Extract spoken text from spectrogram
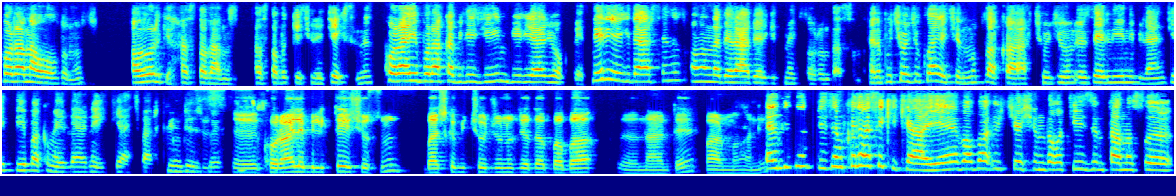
korona oldunuz ağır hastalanız, hastalık geçireceksiniz. Koray'ı bırakabileceğim bir yer yok. Nereye giderseniz onunla beraber gitmek zorundasın. Yani bu çocuklar için mutlaka çocuğun özelliğini bilen ciddi bakım evlerine ihtiyaç var. Gündüzlü. Siz e, Koray'la birlikte yaşıyorsunuz. Başka bir çocuğunuz ya da baba e, nerede? Var mı hani? Yani bizim, bizim klasik hikaye baba 3 yaşında otizm tanısı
